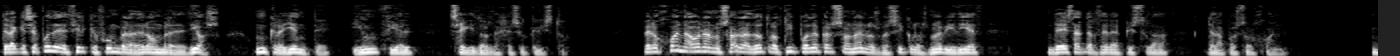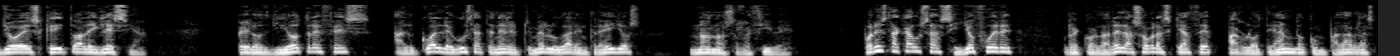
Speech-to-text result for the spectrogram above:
de la que se puede decir que fue un verdadero hombre de Dios, un creyente y un fiel seguidor de Jesucristo. Pero Juan ahora nos habla de otro tipo de persona en los versículos nueve y diez de esta tercera epístola del apóstol Juan. Yo he escrito a la Iglesia, pero Diótrefes, al cual le gusta tener el primer lugar entre ellos, no nos recibe. Por esta causa, si yo fuere, recordaré las obras que hace parloteando con palabras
